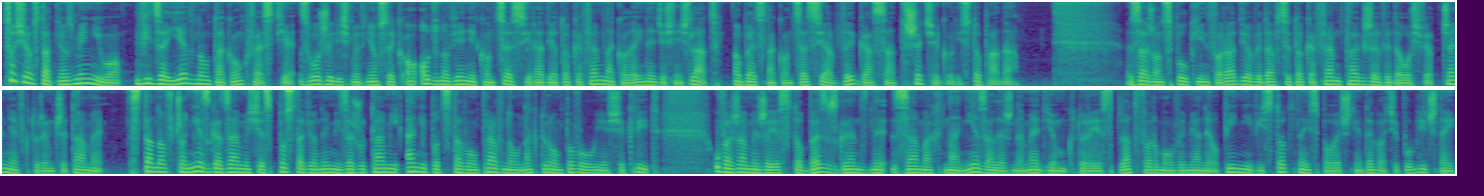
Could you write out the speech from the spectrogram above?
Co się ostatnio zmieniło? Widzę jedną taką kwestię. Złożyliśmy wniosek o odnowienie koncesji Radia Tok FM na kolejne 10 lat. Obecna koncesja wygasa 3 listopada. Zarząd spółki Inforadio wydawcy TOK FM także wydał oświadczenie, w którym czytamy Stanowczo nie zgadzamy się z postawionymi zarzutami ani podstawą prawną, na którą powołuje się KRIT. Uważamy, że jest to bezwzględny zamach na niezależne medium, które jest platformą wymiany opinii w istotnej społecznie debacie publicznej.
